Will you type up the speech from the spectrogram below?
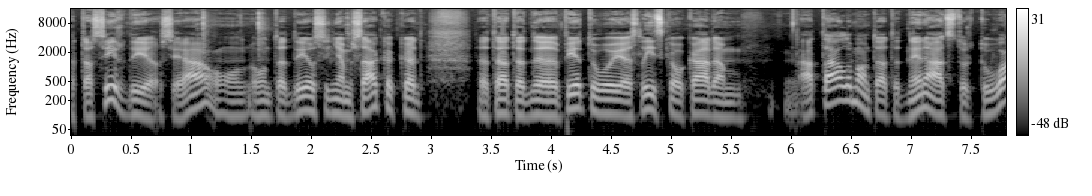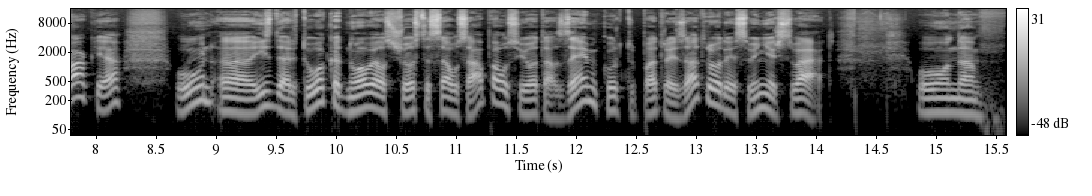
ka tas ir Dievs, ja? un, un tad Dievs viņam saka, ka tātad e, pietuvojies līdz kaut kādam attālumam, tātad nenāc tur tuvāk, ja, un uh, izdara to, ka novēls šos savus apavus, jo tā zeme, kur tu patreiz atrodies, viņa ir svēta. Un, uh,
